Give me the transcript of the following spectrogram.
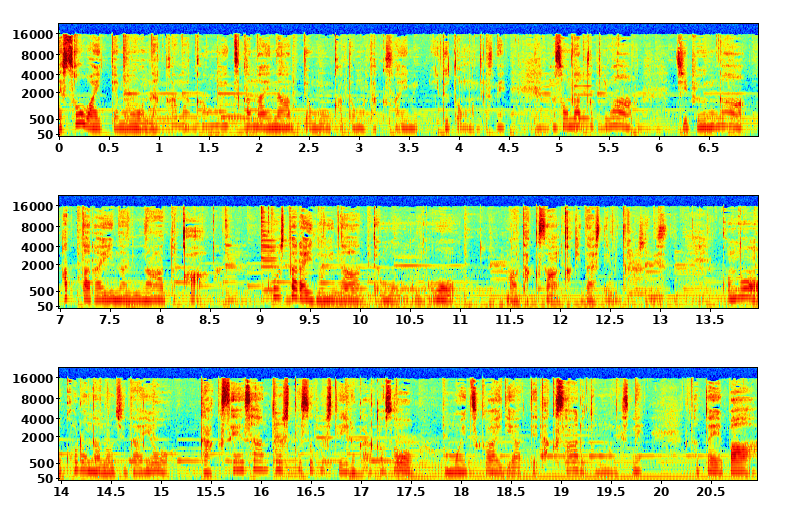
でそうは言ってもなかなか思いつかないなって思う方もたくさんいると思うんですね。まあ、そんな時は自分があったらいいのになとかこうしたらいいのになって思うものを、まあ、たくさん書き出してみてほしいです。このコロナの時代を学生さんとして過ごしているからこそ思いつくアイディアってたくさんあると思うんですね。例えば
